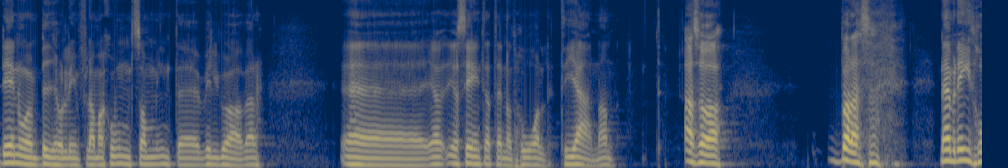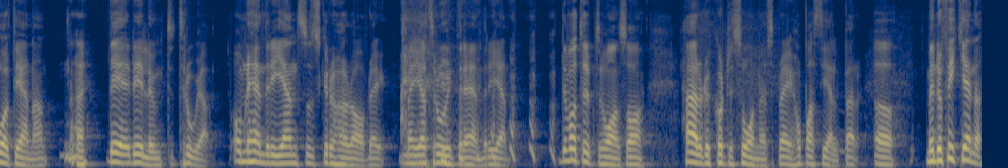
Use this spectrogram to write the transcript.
det är nog en bihåleinflammation som inte vill gå över. Eh, jag, jag ser inte att det är något hål till hjärnan. Alltså, bara så, nej men det är inget hål till hjärnan. Nej. Det, det är lugnt, tror jag. Om det händer igen så ska du höra av dig. Men jag tror inte det händer igen. Det var typ så han sa. Här har du kortisonspray, hoppas det hjälper. Ja. Men då fick jag ändå,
